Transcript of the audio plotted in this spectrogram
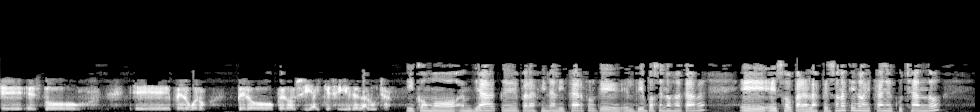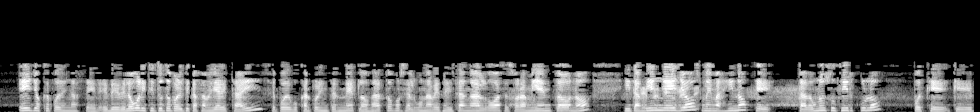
esto, pero bueno, pero pero sí hay que seguir en la lucha. Y como em, ya eh, para finalizar, porque el tiempo se nos acaba, eh, eso para las personas que nos están escuchando, ellos qué pueden hacer. Eh, desde luego el Instituto de Política Familiar está ahí, se puede buscar por internet los datos por si alguna vez necesitan algo, asesoramiento, ¿no? Y también ellos, me imagino que cada uno en su círculo pues que, que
